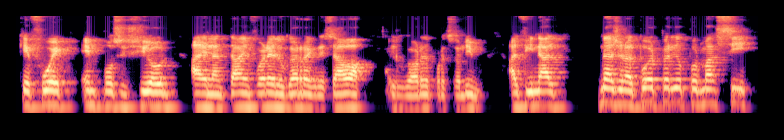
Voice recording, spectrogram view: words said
que fue en posición adelantada en fuera de lugar, regresaba el jugador de Deportes Tolima. Al final, Nacional haber perdido por más, sí.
